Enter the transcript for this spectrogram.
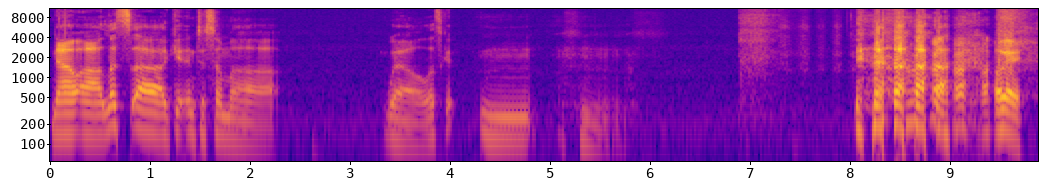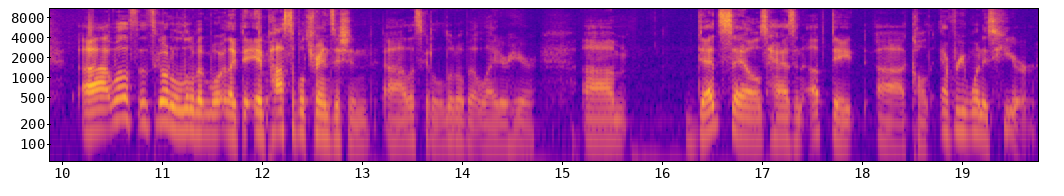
Now uh, let's uh, get into some. Uh, well, let's get. Mm, hmm. okay, uh, well, let's, let's go to a little bit more like the impossible transition. Uh, let's get a little bit lighter here. Um, Dead Cells has an update uh, called Everyone is Here,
